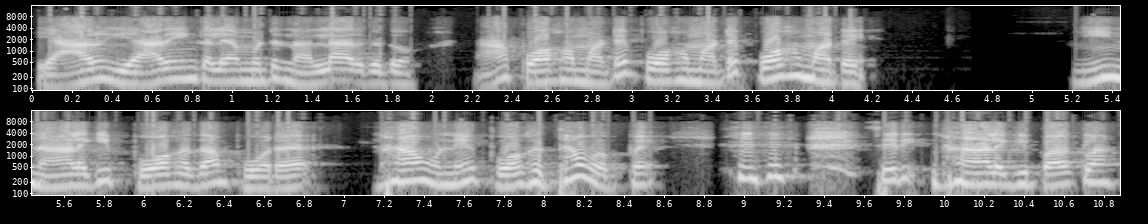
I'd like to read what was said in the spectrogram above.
யாரும் யாரையும் கல்யாணம் பண்ணிட்டு நல்லா இருக்கட்டும். நான் போக மாட்டேன் போக மாட்டேன் போக மாட்டேன். நீ நாளைக்கு போக தான் போற. நான் உன்னே போகத்தான் வைப்பேன். சரி நாளைக்கு பார்க்கலாம்.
